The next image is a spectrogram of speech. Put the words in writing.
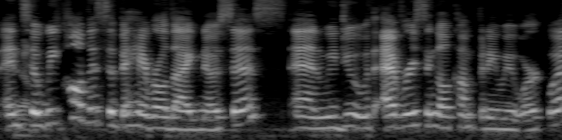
And yeah. so we call this a behavioral diagnosis, and we do it with every single company we work with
